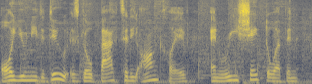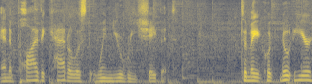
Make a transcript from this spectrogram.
all you need to do is go back to the Enclave and reshape the weapon and apply the catalyst when you reshape it. To make a quick note here,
